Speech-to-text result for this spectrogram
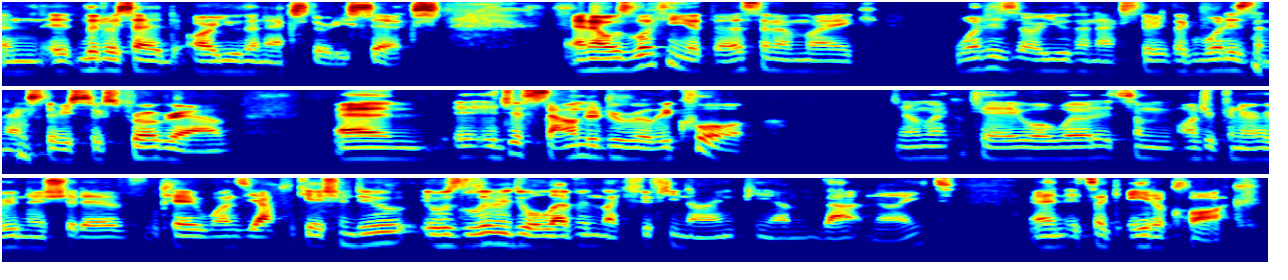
and it literally said, "Are you the next 36?" And I was looking at this, and I'm like what is are you the next 30 like what is the next 36 program? And it, it, just sounded really cool. And i'm like okay well what is some entrepreneur initiative? Okay when's the application due? It was literally due 11 like 59 p.m that night and it's like 8 o'clock.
